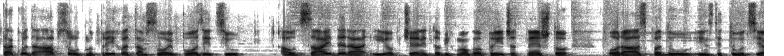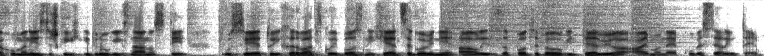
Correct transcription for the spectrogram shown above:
Tako da apsolutno prihvatam svoju poziciju outsidera i općenito bih mogao pričati nešto o raspadu institucija humanističkih i drugih znanosti u svijetu i Hrvatskoj i Bosni i Hercegovini, ali za potrebe ovog intervjua ajmo neku veseliju temu.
